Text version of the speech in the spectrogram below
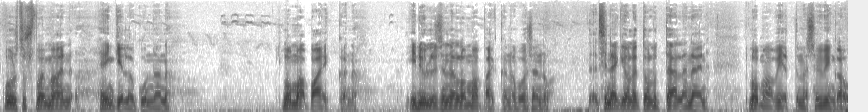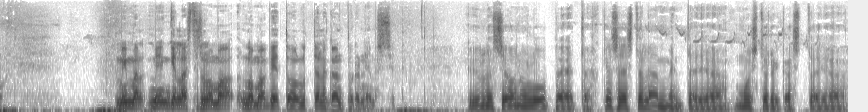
puolustusvoimaan henkilökunnan lomapaikkana, idyllisenä lomapaikkana voi sanoa. Sinäkin olet ollut täällä näin lomaa viettämässä hyvin kauan. Minkälaista se loma, lomavietto on ollut täällä Kantturaniemessä sitten? Kyllä se on ollut upeaa. Kesästä lämmintä ja muistorikasta ja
